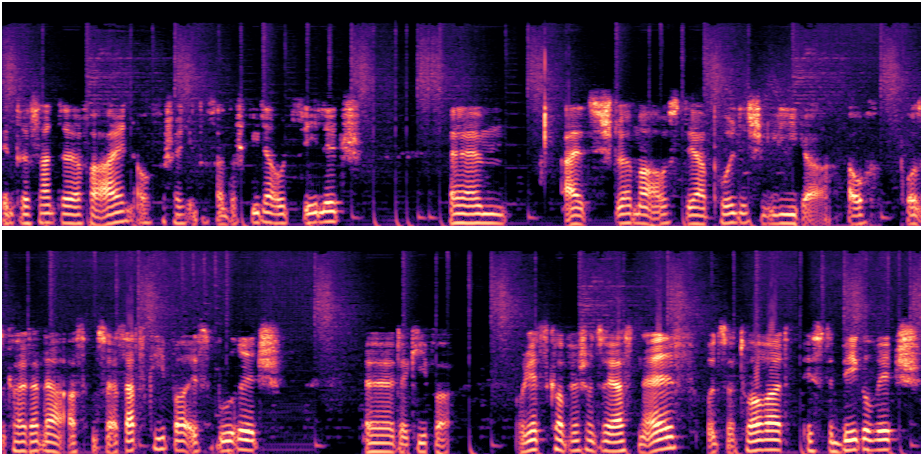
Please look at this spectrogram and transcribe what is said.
interessanter Verein, auch wahrscheinlich interessanter Spieler. Und Selic, ähm, als Stürmer aus der polnischen Liga. Auch Brausekaldaner als unser Ersatzkeeper ist Buric, äh, der Keeper. Und jetzt kommen wir schon zur ersten Elf. Unser Torwart ist Begovic,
